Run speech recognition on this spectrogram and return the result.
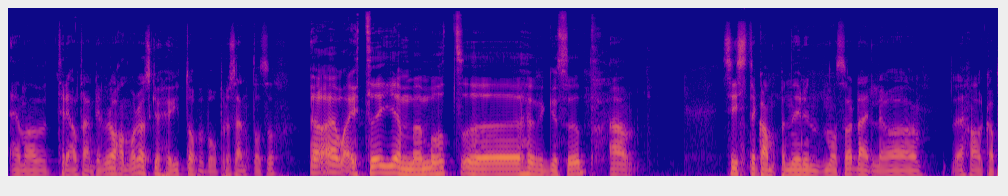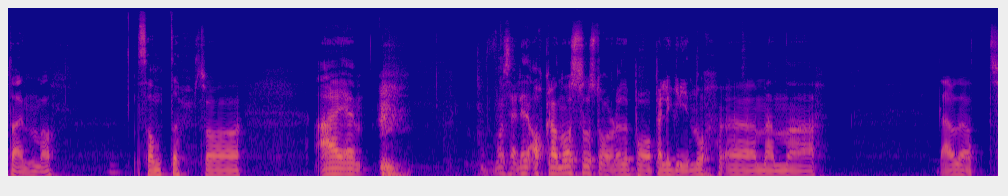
en av tre alternativer, og han var ganske høyt oppe på prosent også. Ja, jeg veit det. Hjemme mot uh, Haugesund. Ja. Siste kampen i runden også, deilig å ha kapteinen da. Sant det. Så Nei eh, Får se litt. Akkurat nå så står det på Pellegrino, eh, men eh, det er jo det at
